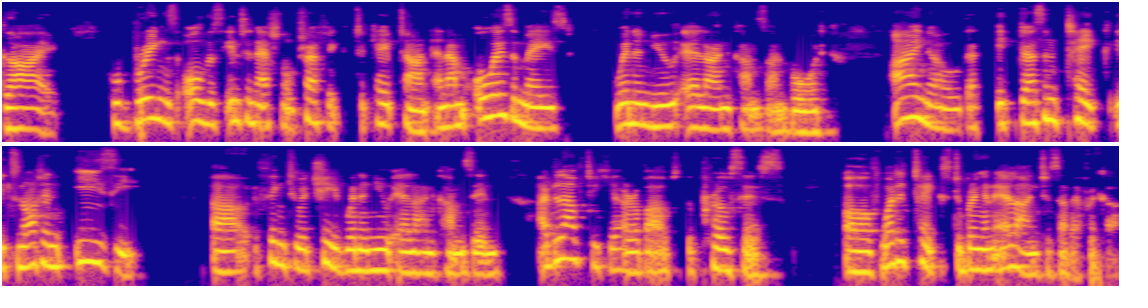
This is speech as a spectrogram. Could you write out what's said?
guy who brings all this international traffic to Cape Town. And I'm always amazed when a new airline comes on board. I know that it doesn't take, it's not an easy uh, thing to achieve when a new airline comes in. I'd love to hear about the process of what it takes to bring an airline to South Africa.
